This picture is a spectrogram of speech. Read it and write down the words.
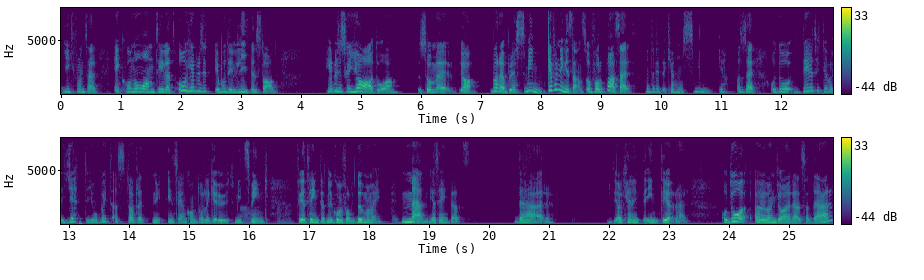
gick från så här ekonom till att, åh helt plötsligt, jag bodde i en liten stad. Helt plötsligt ska jag då, som ja, bara börja sminka från ingenstans. Och folk bara så här, vänta lite, kan hon sminka? Alltså så här, och då, det tyckte jag var jättejobbigt att starta ett nytt instagramkonto och lägga ut mitt smink. För jag tänkte att nu kommer folk döma mig. Men jag tänkte att det här, jag kan inte inte göra det här. Och då övervann jag en rädsla där,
